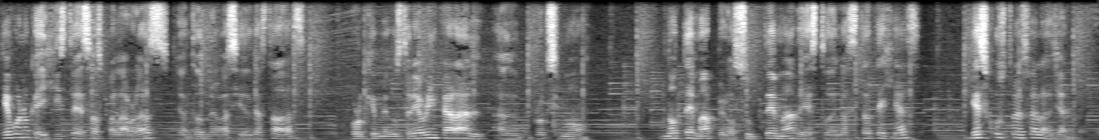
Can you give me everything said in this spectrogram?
Qué bueno que dijiste esas palabras, llantas nuevas y desgastadas, porque me gustaría brincar al, al próximo, no tema, pero subtema de esto de las estrategias, que es justo eso de las llantas.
